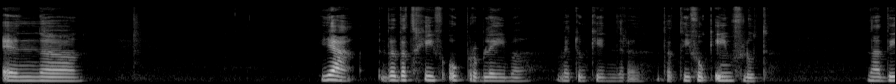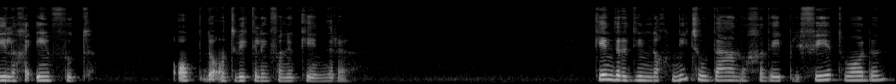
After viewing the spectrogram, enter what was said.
En uh, ja, dat, dat geeft ook problemen met hun kinderen. Dat heeft ook invloed, nadelige invloed op de ontwikkeling van hun kinderen. Kinderen die nog niet zodanig gedepriveerd worden,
